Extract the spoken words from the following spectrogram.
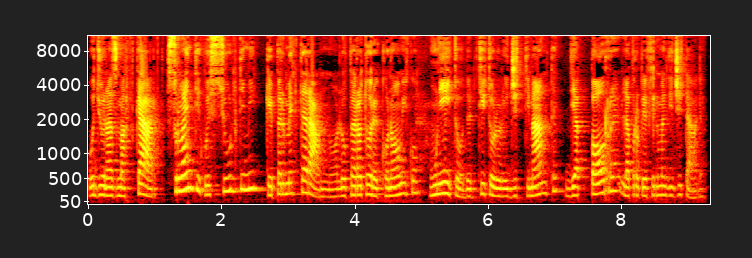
o di una smart card, strumenti questi ultimi che permetteranno all'operatore economico, munito del titolo legittimante, di apporre la propria firma digitale.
